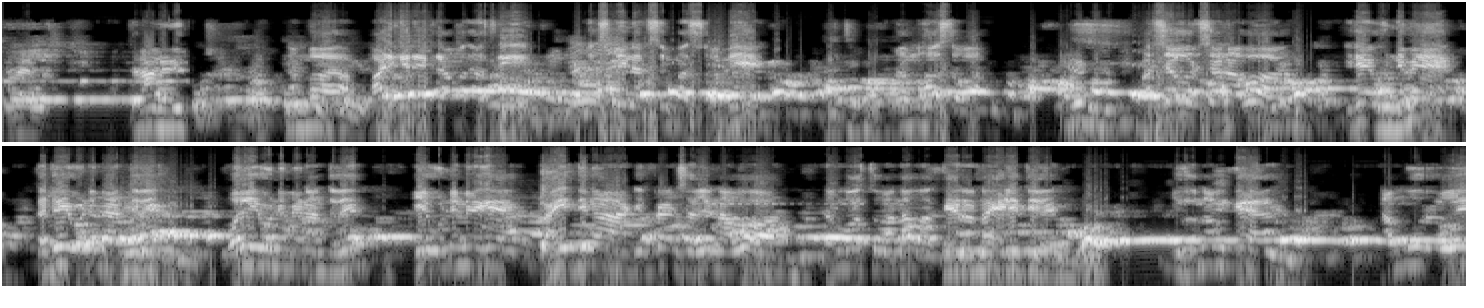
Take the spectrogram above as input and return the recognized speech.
ಜನ ಎಲ್ಲ. ಚೆನ್ನಾಗಿ ನಡೀತು ನಮ್ಮ ಬಾಳಿಗೆರೆ ಗ್ರಾಮದ ಶ್ರೀ ಲಕ್ಷ್ಮೀ ನರಸಿಂಹ ಸ್ವಾಮಿ ಬ್ರಹ್ಮೋತ್ಸವ ವರ್ಷ ವರ್ಷ ನಾವು ಇದೇ ಹುಣ್ಣಿಮೆ, ಕದ್ರಿ ಹುಣ್ಣಿಮೆ ಅಂತೀವಿ, ಹೋಲಿ ಹುಣ್ಣಿಮೆ ಅಂತೀವಿ. ಈ ಹುಣ್ಣಿಮೆಗೆ ಐದ್ ದಿನ ಡಿಫ್ರೆನ್ಸ್ ಅಲ್ಲಿ ನಾವು ಬ್ರಹ್ಮೋತ್ಸವನ ತೇರನ್ನ ಎಳಿತೀವಿ. ಇದು ನಮ್ಗೆ ನಮ್ಮೂರಲ್ಲಿ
